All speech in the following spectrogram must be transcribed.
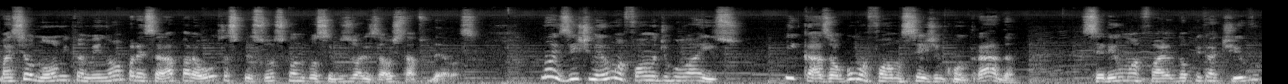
mas seu nome também não aparecerá para outras pessoas quando você visualizar o status delas. Não existe nenhuma forma de rolar isso, e caso alguma forma seja encontrada, seria uma falha do aplicativo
